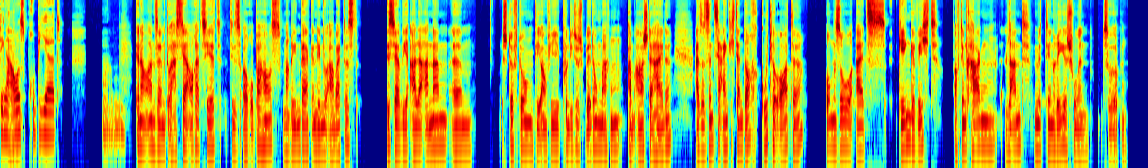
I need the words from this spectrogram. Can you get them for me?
Dinge mhm. ausprobiert. Ähm. Genau, Anselm, du hast ja auch erzählt, dieses Europahaus Marienberg, in dem du arbeitest, ist ja wie alle anderen ähm, Stiftungen, die irgendwie politische Bildung machen, am Arsch der Heide. Also sind es ja eigentlich dann doch gute Orte, um so als Gegengewicht auf dem kargen Land mit den Regelschulen zu wirken.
